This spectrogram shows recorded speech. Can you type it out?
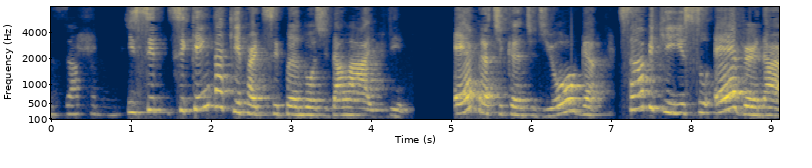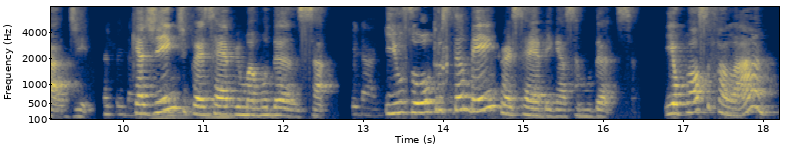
Exatamente. E se, se quem está aqui participando hoje da live é praticante de yoga, sabe que isso é verdade. É verdade. Que a gente percebe uma mudança. Verdade. E os outros também percebem essa mudança. E eu posso falar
